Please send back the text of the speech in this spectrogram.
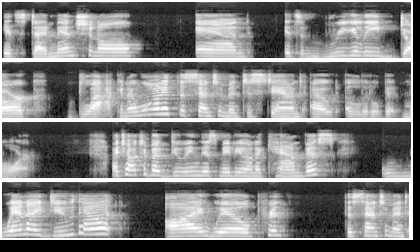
it's dimensional, and it's a really dark black. And I wanted the sentiment to stand out a little bit more. I talked about doing this maybe on a canvas. When I do that, I will print the sentiment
